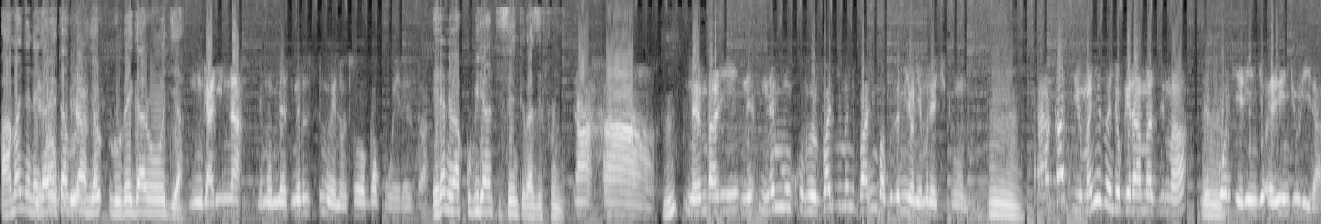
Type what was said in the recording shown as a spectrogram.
Amanya ne Ne galeeta bakubira bulinyo lubega loja ngalina ne mu mesi- ne simu eno nsobola kuweereza. Era ne bakubira nti sente bazifunye. Aha. Hmm? nembali nemuvannyuma baguze miliyoni emu n'ekitundu. Kakati omanyize njogera amazima nekooti erinjo- erinjulira.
